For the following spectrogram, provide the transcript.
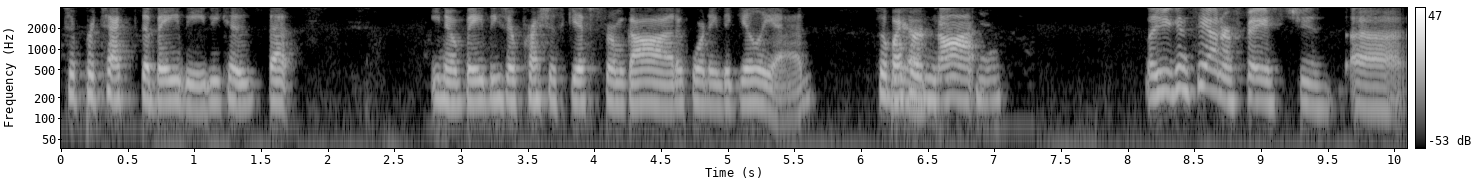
to protect the baby because that's, you know, babies are precious gifts from God according to Gilead. So by her not, Yeah. Like you can see on her face, she's uh,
